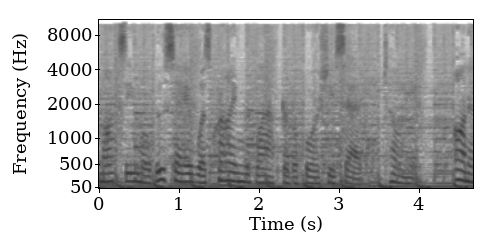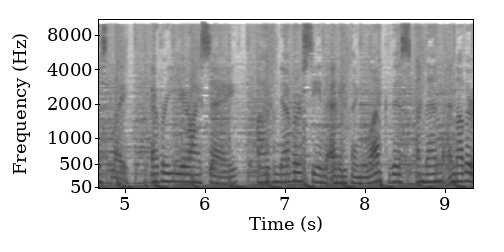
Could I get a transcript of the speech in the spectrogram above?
Motsi Mabuse was crying with laughter before she said, Tony. Honestly, every year I say, I've never seen anything like this and then another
